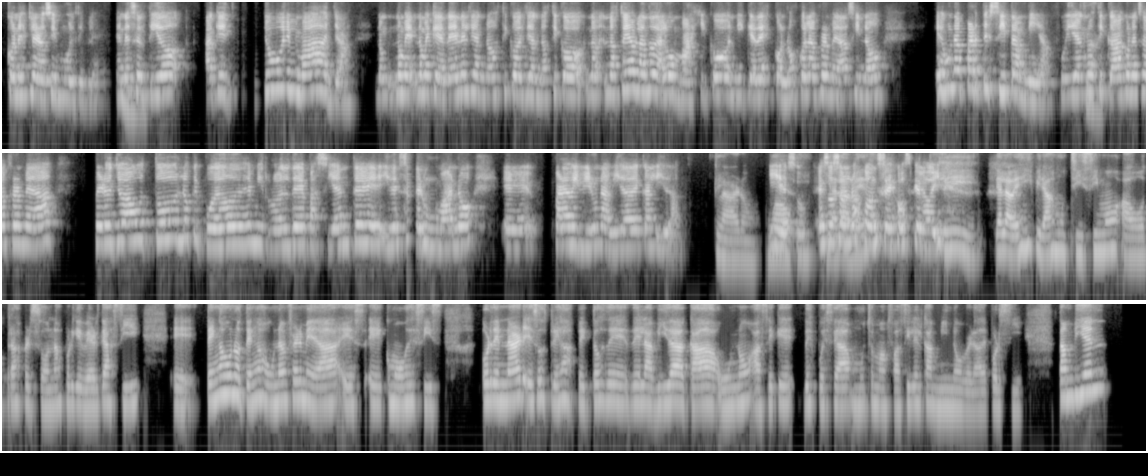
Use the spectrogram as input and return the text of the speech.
con esclerosis múltiple, en el sentido a que yo voy más allá. No, no, me, no, me, quedé en el diagnóstico, el diagnóstico, no, no, estoy hablando de algo mágico ni que desconozco la enfermedad, sino es una partecita mía. Fui diagnosticada con esa enfermedad, pero yo hago todo lo que puedo desde mi rol de paciente y de ser humano eh, para vivir una vida de calidad. Claro. Y eso, esos son los consejos que lo doy. Sí, y a la vez inspiras muchísimo a otras personas porque verte así eh, tengas o no tengas una enfermedad, es eh, como vos decís, ordenar esos tres aspectos de, de, la vida a cada uno hace que después sea mucho más fácil el camino, ¿verdad? De por sí. También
